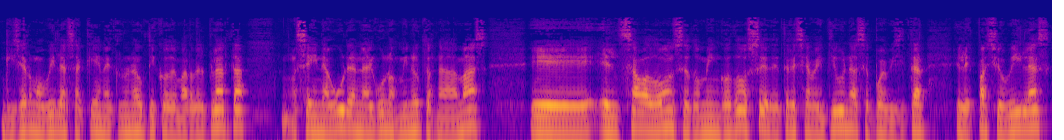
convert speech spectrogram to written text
Guillermo Vilas aquí en el Club Náutico de Mar del Plata. Se inaugura en algunos minutos nada más. Eh, el sábado 11, domingo 12, de 13 a 21, se puede visitar el espacio Vilas.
